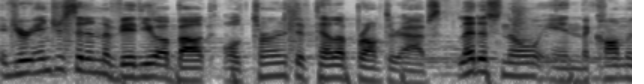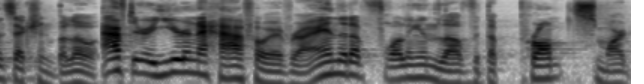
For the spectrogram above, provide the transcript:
If you're interested in a video about alternative teleprompter apps, let us know in the comment section below. After a year and a half, however, I ended up falling in love with the Prompt Smart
